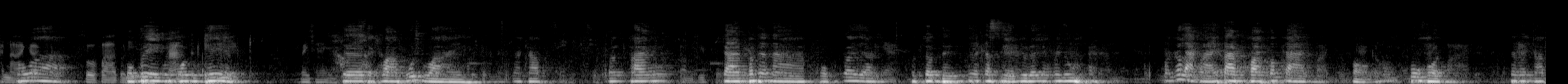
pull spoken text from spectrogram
ขนาดเพราะกับว่าโซฟาตัวผมเองเป็นคนกรุงเทพไม่ใช่เจอแต่ความวุ่นวายนะครับบางครั้งการพัฒนาผมก็ยังจนถึงจะเกษียณอยู่แล้วยังไม่รู้ มันก็หลากหลายตามความต้องการของผู้คนใช่ไหมครับ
